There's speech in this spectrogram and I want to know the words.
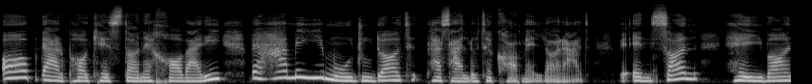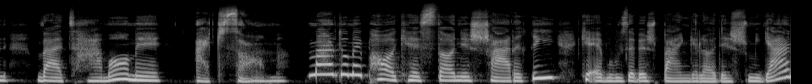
آب در پاکستان خاوری به همه موجودات تسلط کامل دارد. به انسان، حیوان و تمام اجسام. پاکستان شرقی که امروزه بهش بنگلادش میگن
